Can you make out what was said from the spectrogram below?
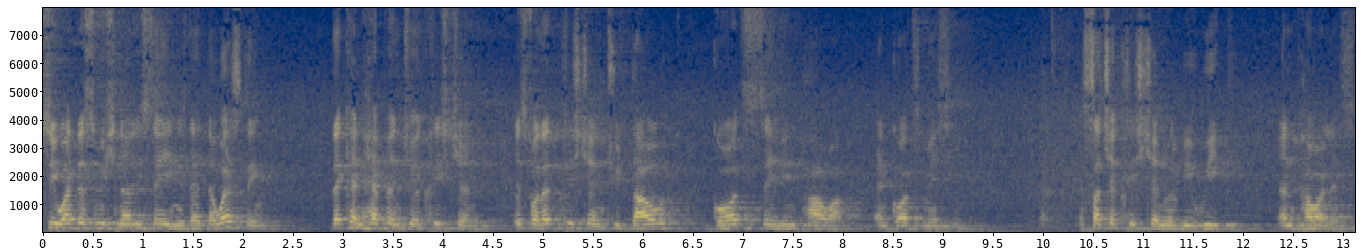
See, what this missionary is saying is that the worst thing that can happen to a Christian is for that Christian to doubt God's saving power and God's mercy. Such a Christian will be weak and powerless.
